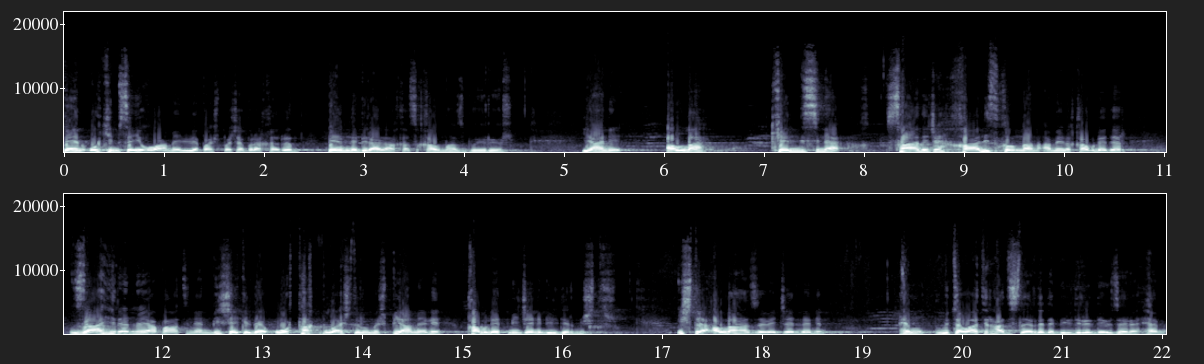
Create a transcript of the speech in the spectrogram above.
ben o kimseyi o ameliyle baş başa bırakırım, benimle bir alakası kalmaz buyuruyor. Yani Allah kendisine sadece halis kılınan ameli kabul eder, zahiren veya batinen bir şekilde ortak bulaştırılmış bir ameli kabul etmeyeceğini bildirmiştir. İşte Allah Azze ve Celle'nin hem mütevatir hadislerde de bildirildiği üzere hem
